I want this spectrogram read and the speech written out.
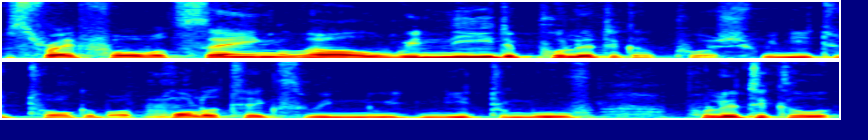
straightforward saying, well, we need a political push. We need to talk about mm. politics. We need to move political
